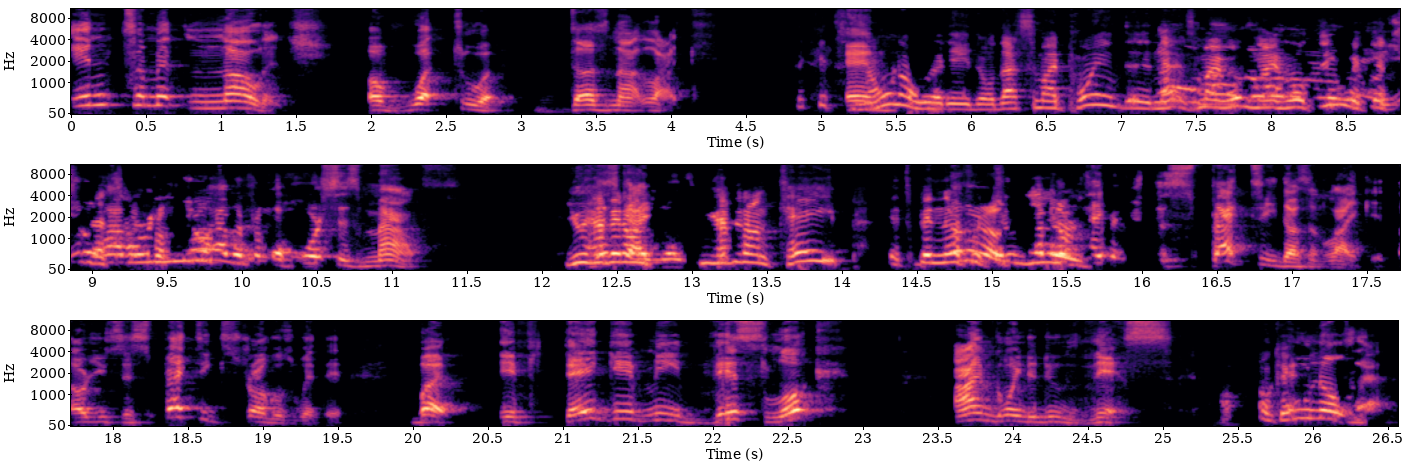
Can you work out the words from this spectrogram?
intimate knowledge of what Tua does not like. I think it's and, known already, though. That's my point. And no, that's my no, whole no, my whole thing with it. You, don't from, you don't have it from the horse's mouth. You have this it on. Knows, you have it on tape. It's been there for two years. Tape, you suspect he doesn't like it, or you suspect he struggles with it. But if they give me this look, I'm going to do this. Okay. Who knows that?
